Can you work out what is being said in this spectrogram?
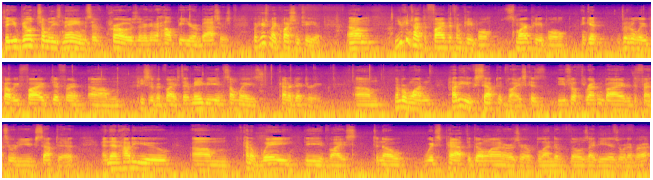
So you build some of these names of pros that are going to help be your ambassadors. But here's my question to you: um, You can talk to five different people, smart people, and get literally probably five different um, pieces of advice that may be in some ways contradictory. Um, number one, how do you accept advice? Because do you feel threatened by it or defensive, or do you accept it? And then how do you um, kind of weigh the advice to know which path to go on, or is there a blend of those ideas or whatever?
